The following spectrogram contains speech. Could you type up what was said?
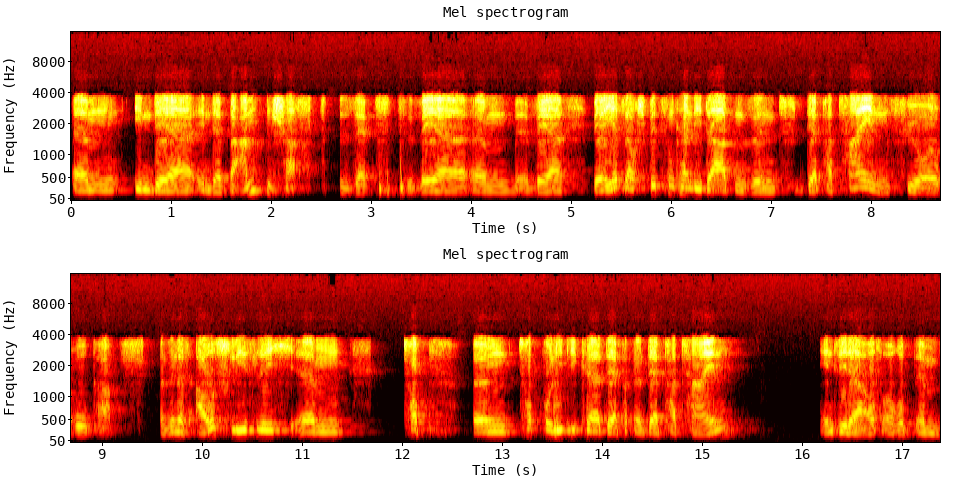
ähm, in der in der Beamtenschaft besetzt, wer ähm, wer wer jetzt auch Spitzenkandidaten sind der Parteien für Europa, dann sind das ausschließlich ähm, Top ähm, Top-Politiker der, der Parteien, entweder auf Euro, ähm,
